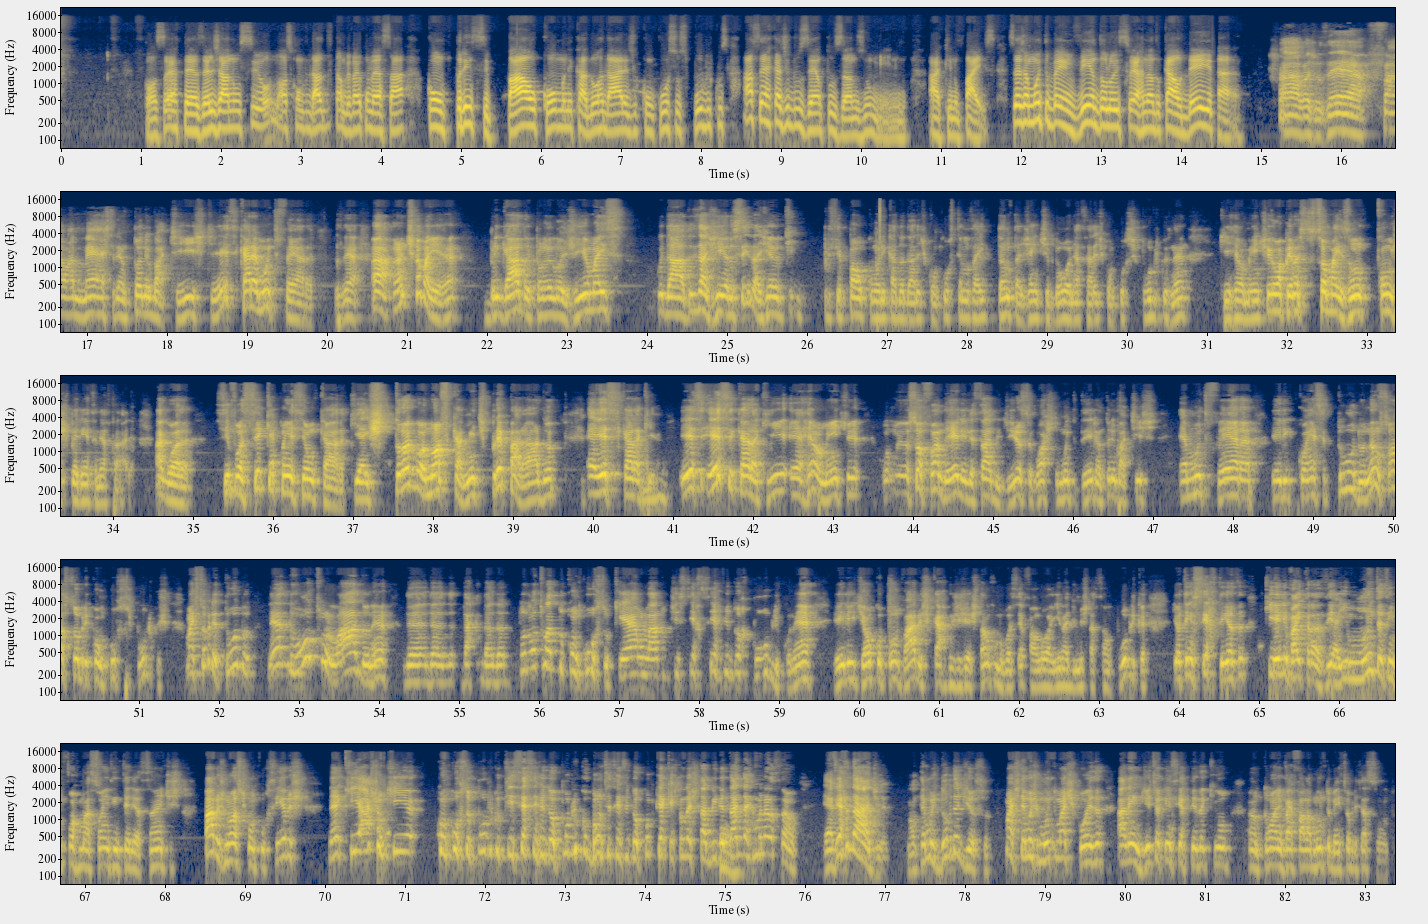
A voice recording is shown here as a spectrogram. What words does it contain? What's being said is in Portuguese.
Com certeza. Ele já anunciou, nosso convidado também vai conversar com o principal comunicador da área de concursos públicos há cerca de 200 anos, no mínimo, aqui no país. Seja muito bem-vindo, Luiz Fernando Caldeira. Fala, José. Fala, mestre Antônio Batiste. Esse cara é muito fera. Zé. Ah, antes, calma aí, né? Obrigado pelo elogio, mas cuidado, exagero, sem exagero, principal comunicador da área de concurso, temos aí tanta gente boa nessa área de concursos públicos, né? Que realmente eu apenas sou mais um com experiência nessa área. Agora, se você quer conhecer um cara que é estrogonoficamente preparado, é esse cara aqui. Esse, esse cara aqui é realmente. Eu sou fã dele, ele sabe disso, gosto muito dele. Antônio Batista é muito fera, ele conhece tudo, não só sobre concursos públicos, mas, sobretudo, né, do outro lado, né, da, da, da, do outro lado do concurso, que é o lado de ser servidor público. Né? Ele já ocupou vários cargos de gestão, como você falou aí na administração pública, e eu tenho certeza que ele vai trazer aí muitas informações interessantes para os nossos concurseiros né, que acham que concurso público, que ser servidor público, bom ser servidor público é a questão da estabilidade é. da remuneração. É verdade. Não temos dúvida disso. Mas temos muito mais coisa. Além disso, eu tenho certeza que o Antônio vai falar muito bem sobre esse assunto.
